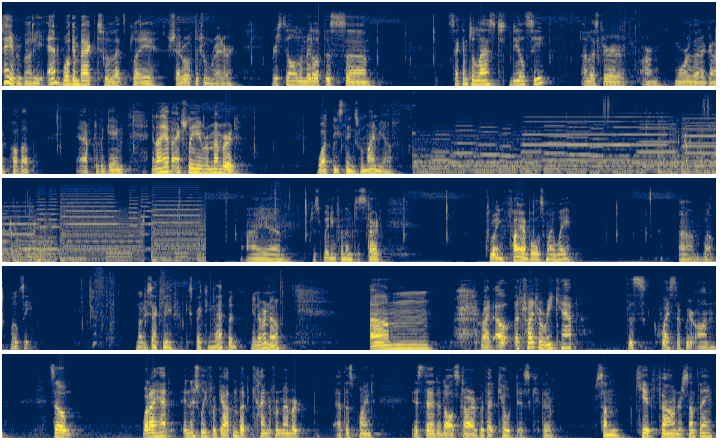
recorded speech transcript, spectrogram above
Hey everybody, and welcome back to Let's Play Shadow of the Tomb Raider. We're still in the middle of this uh, second to last DLC, unless there are more that are going to pop up after the game. And I have actually remembered what these things remind me of. I am um, just waiting for them to start throwing fireballs my way. Um, well, we'll see. Not exactly expecting that, but you never know. Um, right, I'll, I'll try to recap this quest that we're on. So, what I had initially forgotten but kind of remembered at this point is that it all started with that code disk that some kid found or something.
